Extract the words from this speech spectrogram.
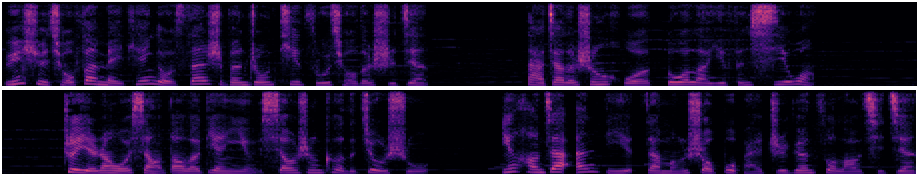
允许囚犯每天有三十分钟踢足球的时间，大家的生活多了一份希望。这也让我想到了电影《肖申克的救赎》，银行家安迪在蒙受不白之冤坐牢期间。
